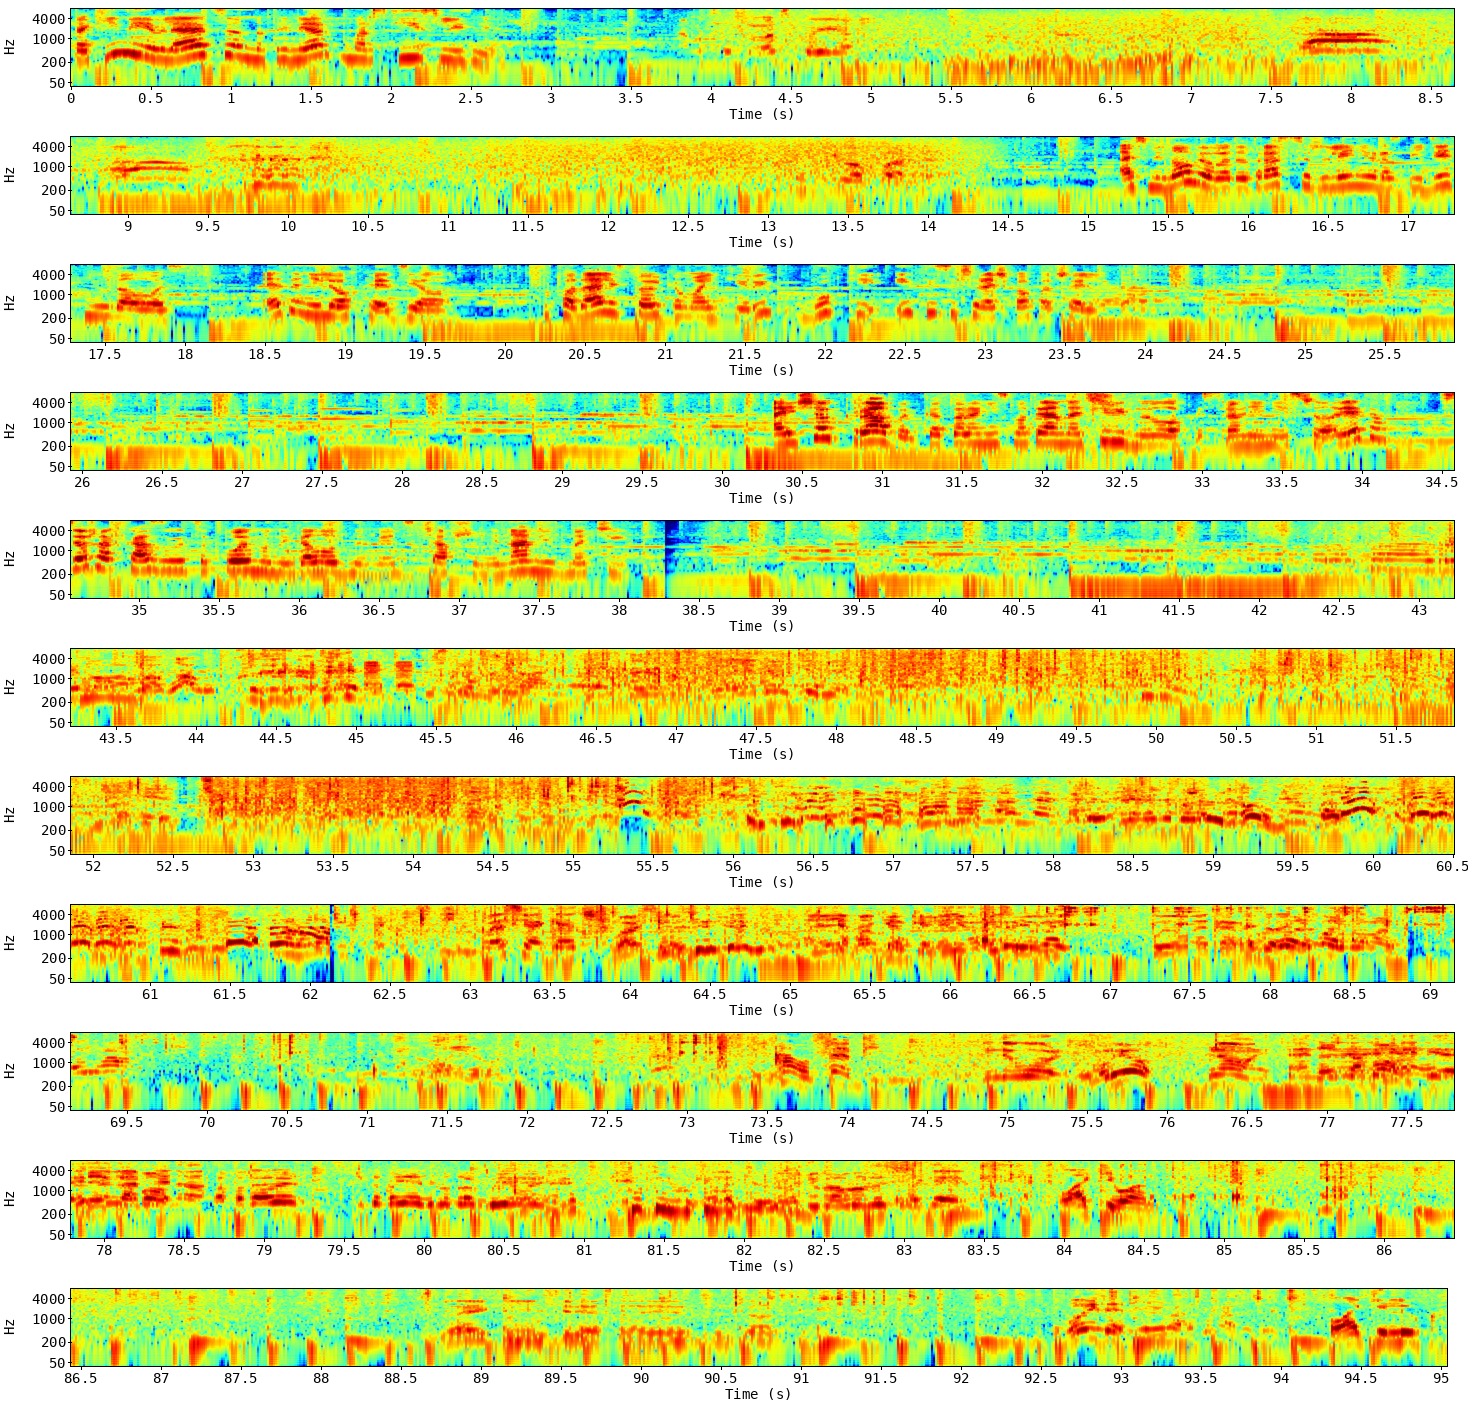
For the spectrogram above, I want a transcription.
Такими являются, например, морские слизни. Там, кстати, морской еж. Смутила парня. Осьминога в этот раз, к сожалению, разглядеть не удалось. Это нелегкое дело. Попадались только мальки рыб, губки и тысячи рачков отшельников. А еще крабы, которые, несмотря на очевидную ловкость в сравнении с человеком, все же оказываются пойманы голодными, одичавшими нами в ночи. Вася, catch. Вася, Я не вкусываю. Хуевая карма. Oh, fuck. In the wall. ¿Murió? No, and, Se escapó. eh, Se eso en la escapó. piedra. Va para acá a ver. Quita para allá si lo tranco yo, eh. Ocho cabrones. Okay. Lucky one. Да, их неинтересно, я ¿Oíste? Lucky Luke.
